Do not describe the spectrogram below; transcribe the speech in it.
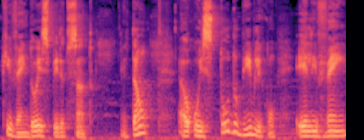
que vem do Espírito Santo. Então, o estudo bíblico ele vem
